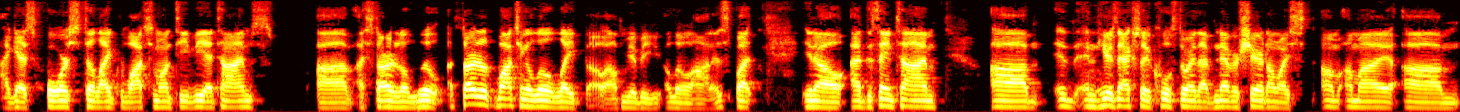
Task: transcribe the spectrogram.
I guess forced to like watch them on TV at times. Uh, I started a little. I started watching a little late though. I'm gonna be a little honest, but you know, at the same time, um, and, and here's actually a cool story that I've never shared on my on, on my um,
